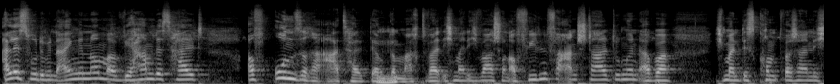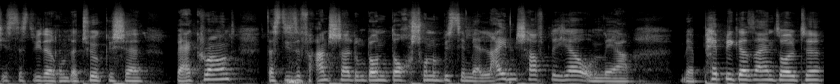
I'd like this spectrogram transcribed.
alles wurde mit eingenommen, aber wir haben das halt auf unsere Art halt dann mhm. gemacht, weil ich meine, ich war schon auf vielen Veranstaltungen, aber ich meine, das kommt wahrscheinlich, ist das wiederum der türkische Background, dass diese Veranstaltung dann doch schon ein bisschen mehr leidenschaftlicher und mehr, mehr peppiger sein sollte.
